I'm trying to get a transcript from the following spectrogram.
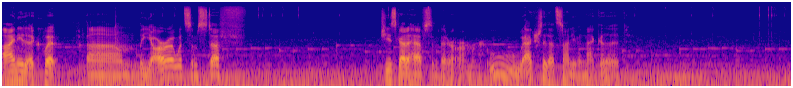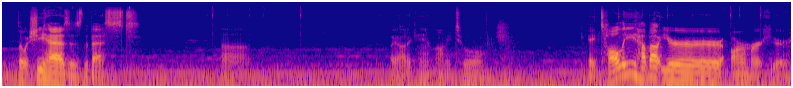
I need to equip um, Liara with some stuff. She's got to have some better armor. Ooh, actually, that's not even that good. So what she has is the best. Biotic amp, omni tool. Okay, Tali, how about your armor here?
